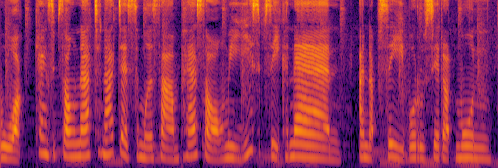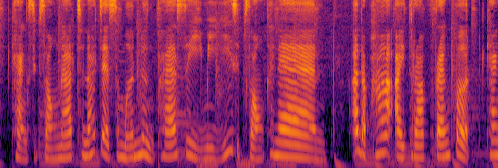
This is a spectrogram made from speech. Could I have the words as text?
บวก แข่ง 12 นัด ชนะ 7 เสมอ 3 แพ้ 2 มี 24 คะแนน อันดับ 4 โบรูเซียดอร์ทมุนด์แข่ง 12 นัด ชนะ 7 เสมอ 1 แพ้ 4 มี 22 คะแนน อันดับ 5 ไอทรักแฟรงก์เฟิร์ตแข่ง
